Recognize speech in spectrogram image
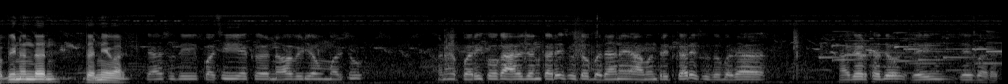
અભિનંદન. ધન્યવાદ. ત્યાં સુધી પછી એક નવા વિડીયોમાં મળશું. અને ફરી કોઈક આયોજન કરીશું તો બધાને આમંત્રિત કરીશું તો બધા હાજર થજો. જય જય ભારત.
